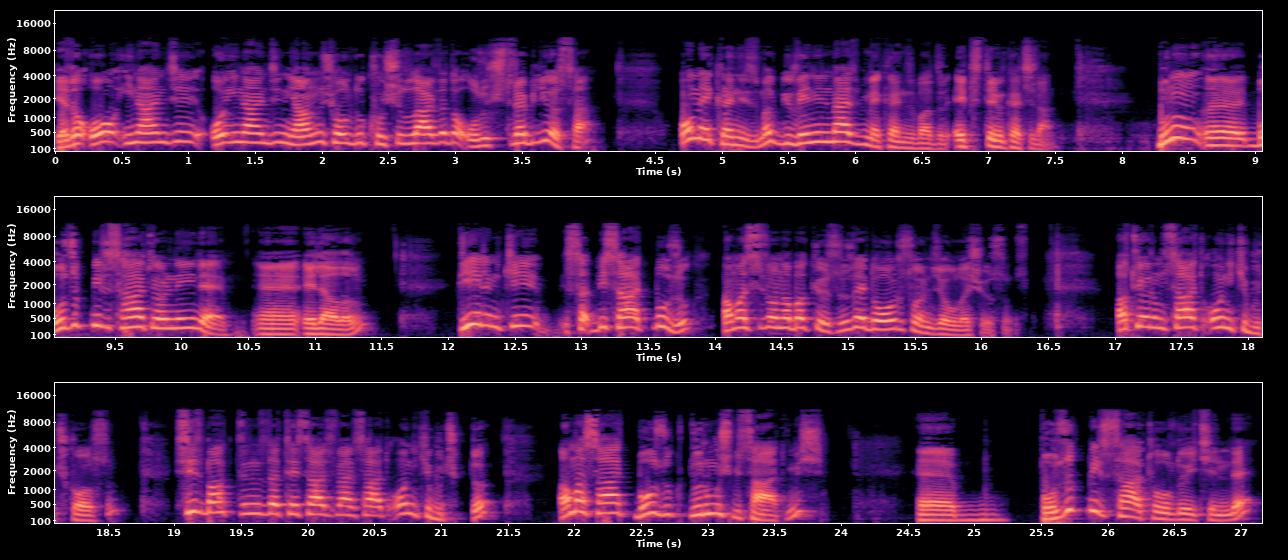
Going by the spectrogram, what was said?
ya da o inancı o inancın yanlış olduğu koşullarda da oluşturabiliyorsa o mekanizma güvenilmez bir mekanizmadır epistemik açıdan. Bunu e, bozuk bir saat örneğiyle e, ele alalım. Diyelim ki bir saat bozuk ama siz ona bakıyorsunuz ve doğru sonuca ulaşıyorsunuz. Atıyorum saat 12.30 olsun. Siz baktığınızda tesadüfen saat 12.30'tu. Ama saat bozuk durmuş bir saatmiş. Ee, bozuk bir saat olduğu için de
